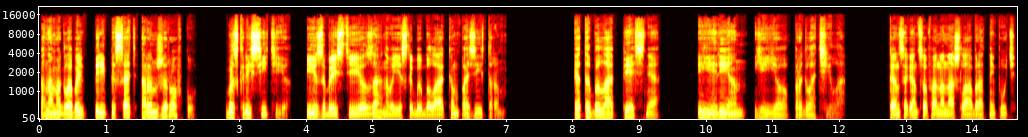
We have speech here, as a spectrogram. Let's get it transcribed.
Она могла бы переписать аранжировку, воскресить ее и изобрести ее заново, если бы была композитором. Это была песня, и Ириан ее проглотила. В конце концов, она нашла обратный путь.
